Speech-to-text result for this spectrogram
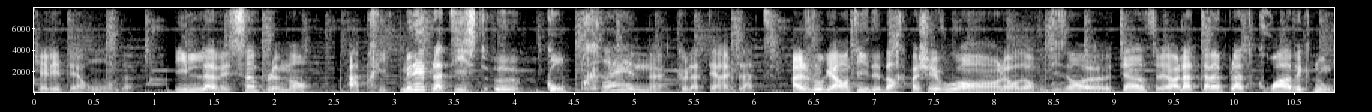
qu'elle était ronde. Ils l'avaient simplement appris. Mais les platistes, eux, comprennent que la Terre est plate. Ah, je vous garantis, ils débarquent pas chez vous en leur vous disant euh, Tiens, la Terre est plate, crois avec nous ».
